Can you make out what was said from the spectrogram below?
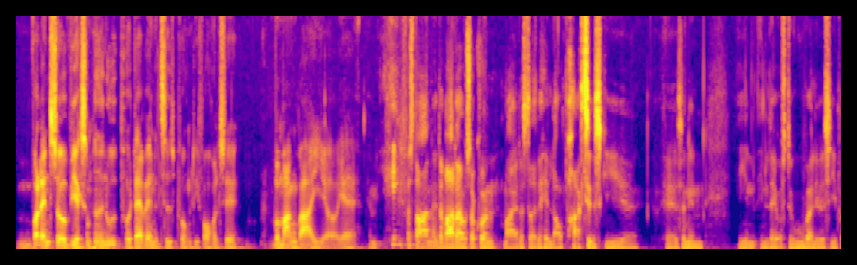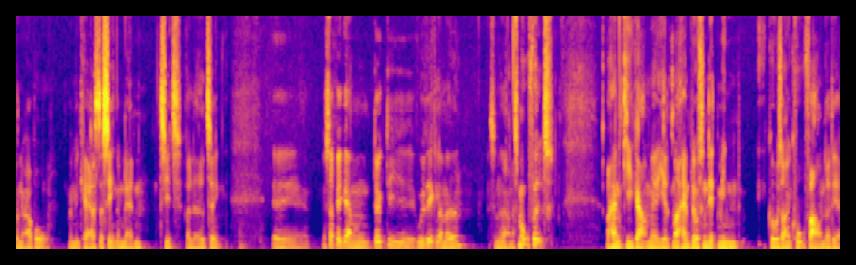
Hvordan så virksomheden ud på daværende tidspunkt i forhold til, hvor mange var I? Og ja. Jamen, helt fra starten der var der jo så kun mig, der stod det helt lavpraktisk i øh, øh, sådan en, i en, en lav stue, hvad jeg vil sige, på Nørrebro, med min kæreste sent om natten tit og lavede ting. Øh, men så fik jeg en dygtig udvikler med, som hedder Anders Mofeldt, og han gik i gang med at hjælpe mig. Han blev sådan lidt min en co-founder der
